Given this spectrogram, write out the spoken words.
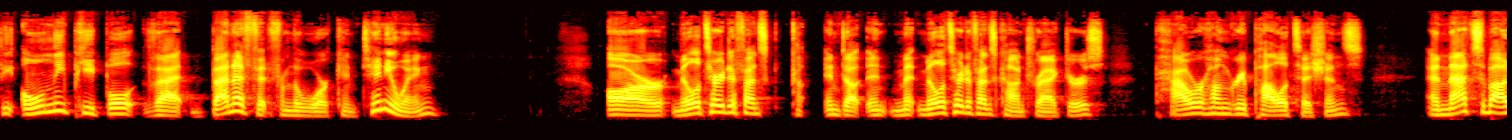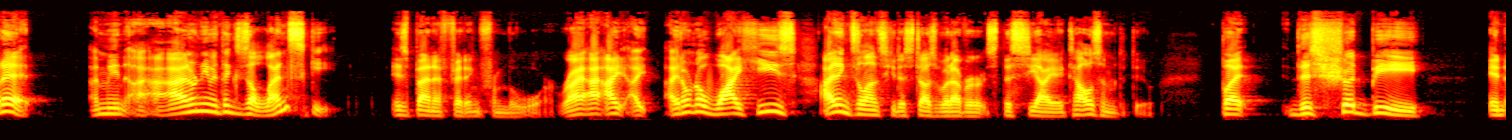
The only people that benefit from the war continuing are military defense military defense contractors, power hungry politicians, and that's about it. I mean, I, I, don't even think Zelensky is benefiting from the war, right? I, I I don't know why he's. I think Zelensky just does whatever the CIA tells him to do, but this should be an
